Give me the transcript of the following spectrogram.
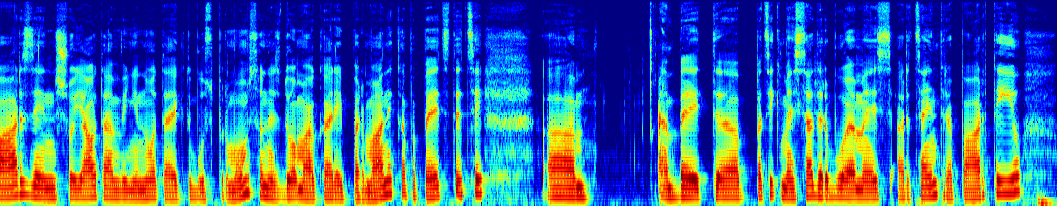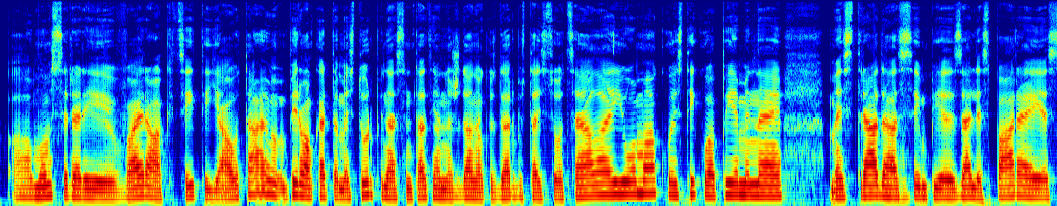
pārzina šo jautājumu, viņi noteikti būs par mums, un es domāju, ka arī par mani, kā pa pēcteci. Bet pat cik mēs sadarbojamies ar centra partiju, mums ir arī vairāki citi jautājumi. Pirmkārt, mēs turpināsim Tatjana Ždanokas darbus tai sociālajā jomā, ko es tikko pieminēju. Mēs strādāsim pie zaļas pārējas,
